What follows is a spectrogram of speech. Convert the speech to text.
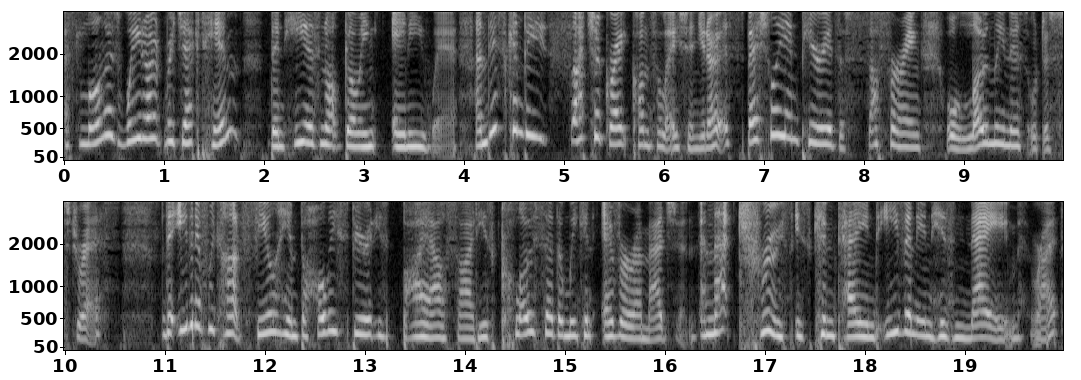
As long as we don't reject him, then he is not going anywhere. And this can be such a great consolation, you know, especially in periods of suffering or loneliness or distress, that even if we can't feel him, the Holy Spirit is by our side. He's closer than we can ever imagine. And that truth is contained even in his name, right?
